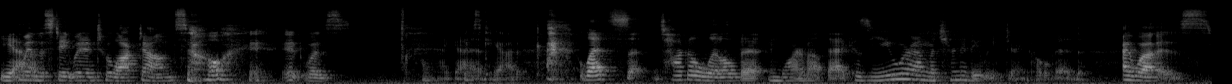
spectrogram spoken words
Mm-hmm. Yeah. when the state went into a lockdown. So it was Oh my god. it was chaotic. Let's talk a little bit more about that because you were on maternity leave during COVID. I was.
